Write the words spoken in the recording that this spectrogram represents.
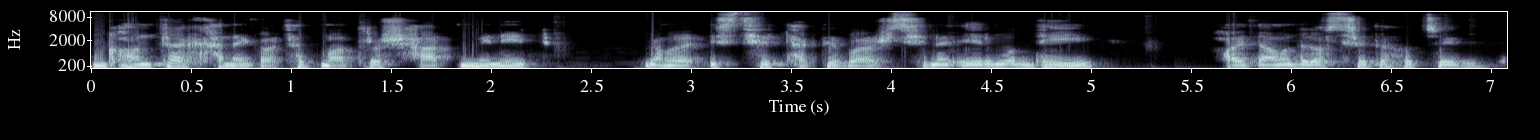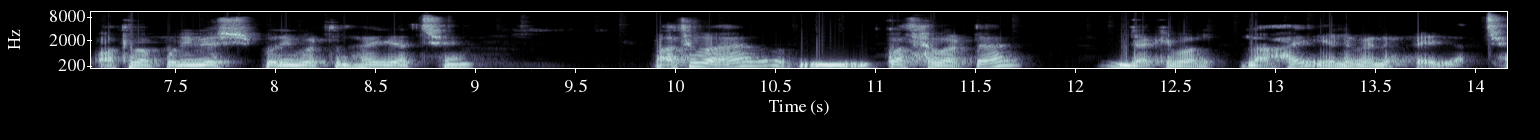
ঘণ্টা খানেক অর্থাৎ মাত্র ষাট মিনিট আমরা স্থির থাকতে পারছি না। এর মধ্যেই হয়তো আমাদের অস্থিরতা হচ্ছে অথবা পরিবেশ পরিবর্তন হয়ে যাচ্ছে অথবা কথাবার্তা যাকে বলা হয় এলোমেলো হয়ে যাচ্ছে।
